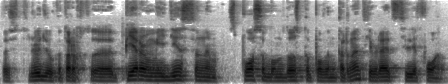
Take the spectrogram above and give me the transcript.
То есть люди, у которых э, первым единственным способом доступа в интернет является телефон.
